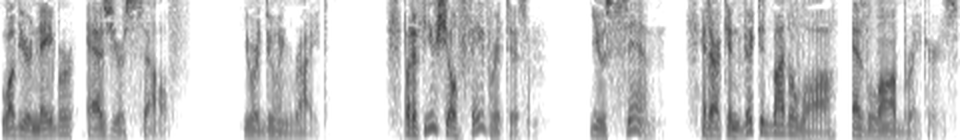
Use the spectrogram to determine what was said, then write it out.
love your neighbor as yourself you are doing right. But if you show favoritism you sin and are convicted by the law as lawbreakers.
